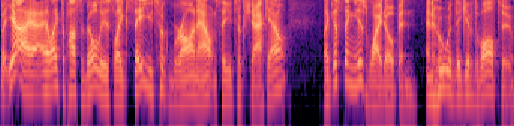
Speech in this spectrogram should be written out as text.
but yeah, I, I like the possibilities. Like, say you took Braun out and say you took Shaq out, like this thing is wide open. And who would they give the ball to?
